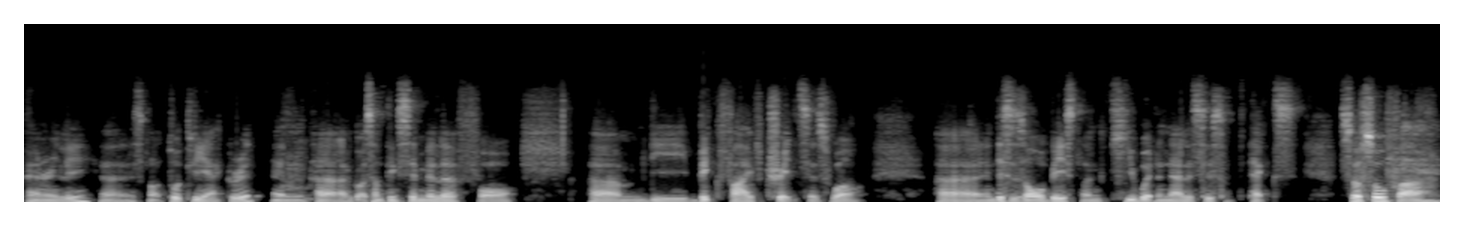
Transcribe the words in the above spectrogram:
apparently. Uh, it's not totally accurate. And uh, I've got something similar for um, the big five traits as well. Uh, and this is all based on keyword analysis of the text. So, so far,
